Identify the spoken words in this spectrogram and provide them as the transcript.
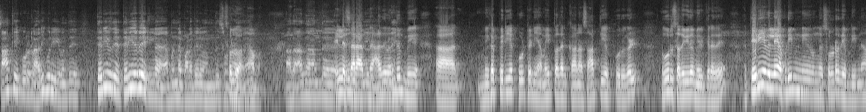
சாத்தியக்கூறுகள் அறிகுறி வந்து தெரியவே தெரியவே இல்லை அப்படின்னு பல பேர் வந்து சொல்லுவாங்க ஆமாம் அது அது அந்த இல்லை சார் அந்த அது வந்து மிகப்பெரிய கூட்டணி அமைப்பதற்கான சாத்தியக்கூறுகள் நூறு சதவீதம் இருக்கிறது. தெரியவில்லை அப்படின்னு இவங்க சொல்கிறது எப்படின்னா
